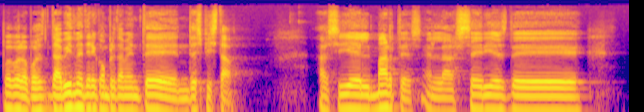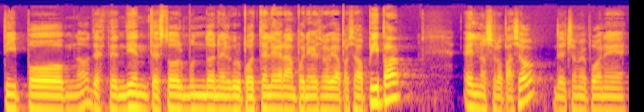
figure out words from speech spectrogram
Pues bueno, pues David me tiene completamente despistado. Así el martes en las series de, tipo descendientes, todo el mundo en el grupo Telegram ponía que se lo había pasado pipa. Él no se lo pasó. De hecho, me pone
